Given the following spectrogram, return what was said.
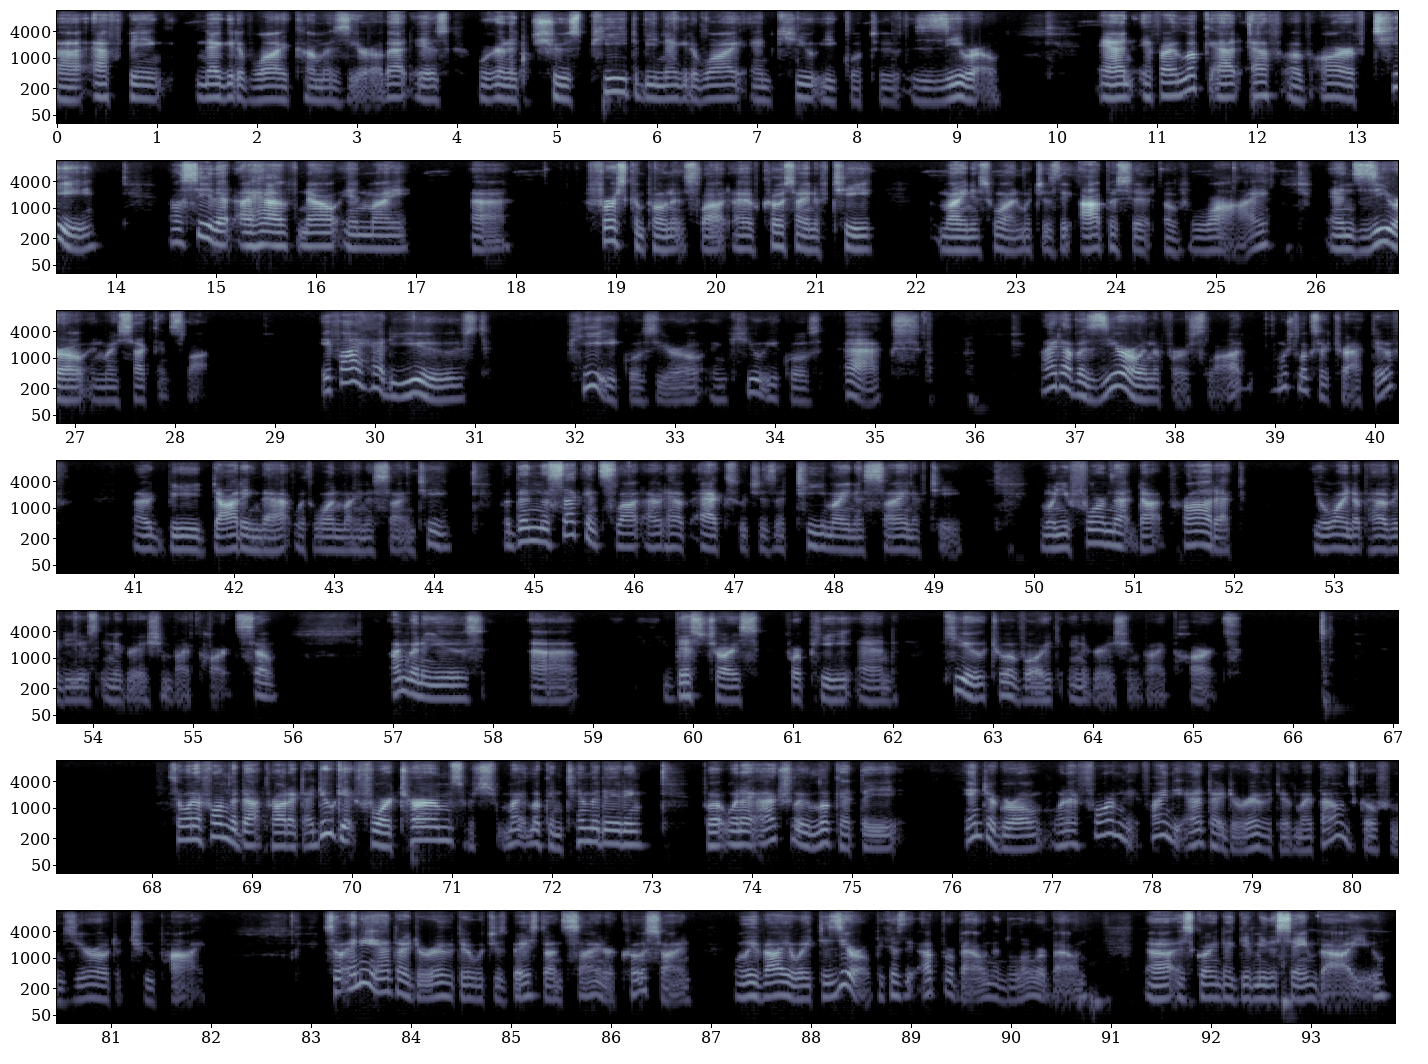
uh, f being negative y comma 0. That is, we're going to choose p to be negative y and q equal to 0. And if I look at f of r of t, I'll see that I have now in my uh, first component slot, I have cosine of t minus 1, which is the opposite of y, and 0 in my second slot. If I had used p equals 0 and q equals x, I'd have a 0 in the first slot, which looks attractive. I would be dotting that with 1 minus sine t. But then the second slot, I would have x, which is a t minus sine of t. When you form that dot product, you'll wind up having to use integration by parts. So I'm going to use uh, this choice for P and Q to avoid integration by parts. So when I form the dot product, I do get four terms, which might look intimidating, but when I actually look at the integral, when I form the, find the antiderivative, my bounds go from 0 to 2 pi. So any antiderivative which is based on sine or cosine will evaluate to 0 because the upper bound and the lower bound uh, is going to give me the same value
